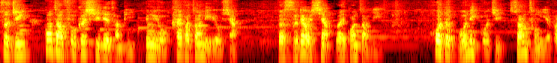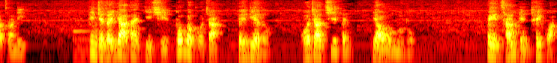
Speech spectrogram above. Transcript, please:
至今，工厂妇科系列产品拥有开发专利六项和十六项外观专利。获得国内国际双重研发专利，并且在亚太地区多个国家被列入国家基本药物目录，为产品推广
